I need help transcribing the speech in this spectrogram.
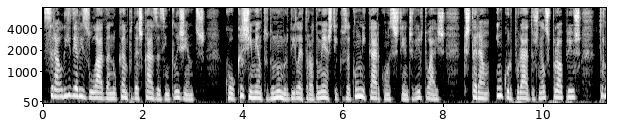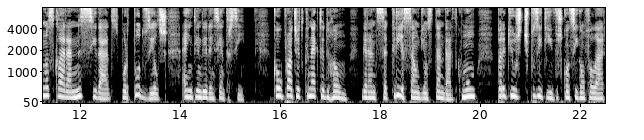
será líder isolada no campo das casas inteligentes. Com o crescimento do número de eletrodomésticos a comunicar com assistentes virtuais que estarão incorporados neles próprios, tornou-se clara a necessidade de pôr todos eles a entenderem-se entre si. Com o Project Connected Home, garante-se a criação de um standard comum para que os dispositivos consigam falar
